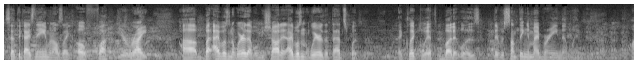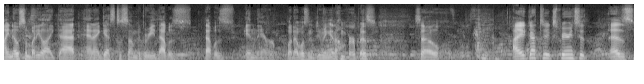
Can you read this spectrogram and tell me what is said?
said the guy's name, and I was like, oh, fuck, you're right. Uh, but I wasn't aware of that when we shot it. I wasn't aware that that's what I clicked with, but it was, there was something in my brain that went, I know somebody like that, and I guess to some degree that was that was in there, but I wasn't doing it on purpose. So I got to experience it as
